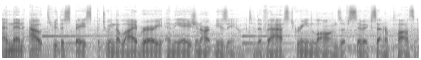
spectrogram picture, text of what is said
and then out through the space between the library and the Asian Art Museum to the vast green lawns of Civic Center Plaza.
